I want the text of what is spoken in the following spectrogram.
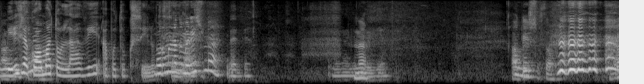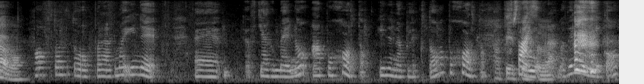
Ε, Μυρίζει ακόμα το λάδι από το ξύλο. Μπορούμε της να το ελιάς. μυρίσουμε; Βέβαια. Μεγάλη Ναι. ευλογία. Απίστευτο. Μπράβο. Αυτό το πράγμα είναι ε, φτιαγμένο από χόρτο. Είναι ένα πλεκτό από χόρτο. Απίστευτο. Σπάνιο πράγμα. Δεν είναι ελληνικό.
